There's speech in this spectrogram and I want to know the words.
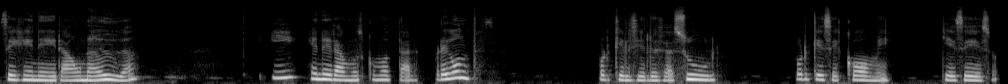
se genera una duda y generamos como tal preguntas. ¿Por qué el cielo es azul? ¿Por qué se come? ¿Qué es eso?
